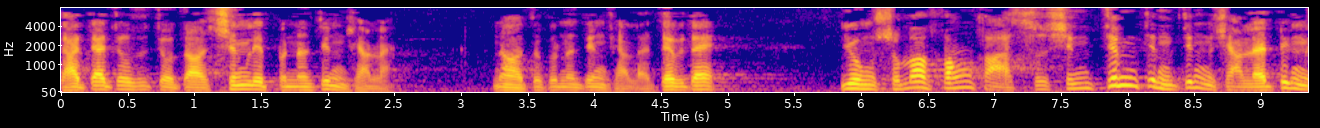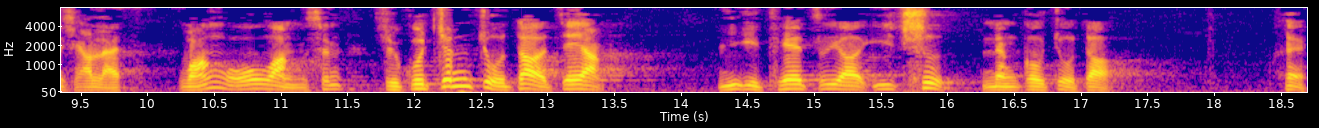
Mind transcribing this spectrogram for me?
大家就是做到心里不能静下来，脑子不能静下来，对不对？用什么方法使心真正静下来、定下来？忘我往生，如果真做到这样，你一天只要一次能够做到，嘿，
